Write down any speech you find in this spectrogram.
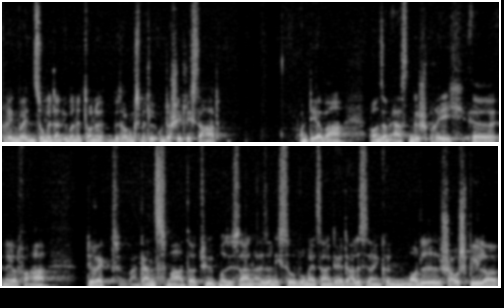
reden wir in Summe dann über eine Tonne Betäubungsmittel unterschiedlichster Art. Und der war bei unserem ersten Gespräch äh, in der JVA direkt ein ganz smarter Typ, muss ich sagen. Also nicht so, wo man jetzt sagt, der hätte alles sein können. Model, Schauspieler,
